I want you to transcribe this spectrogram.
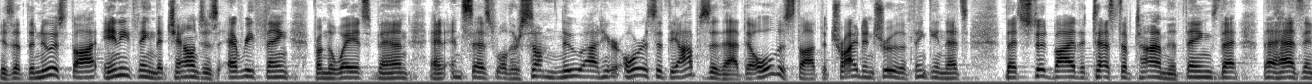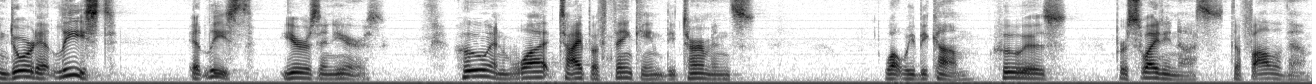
is it the newest thought? Anything that challenges everything from the way it's been and, and says, well, there's something new out here, or is it the opposite of that? The oldest thought, the tried and true, the thinking that's that stood by the test of time, the things that that has endured at least, at least years and years. Who and what type of thinking determines what we become? Who is persuading us to follow them?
